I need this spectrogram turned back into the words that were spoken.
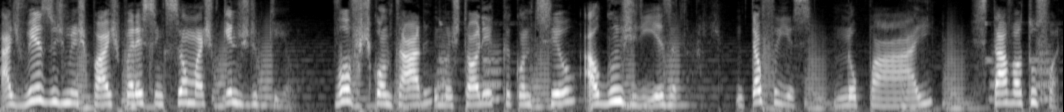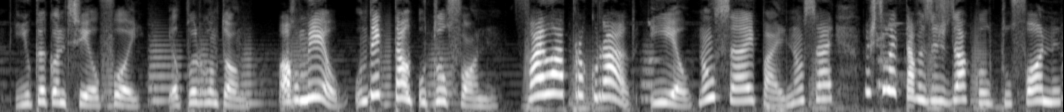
Às vezes os meus pais parecem que são mais pequenos do que eu. Vou-vos contar uma história que aconteceu alguns dias atrás. Então foi assim: o meu pai estava ao telefone e o que aconteceu foi: ele perguntou-me, Ó oh, Romeu, onde é que está o telefone? Vai lá procurar. E eu, não sei, pai, não sei. Mas tu é que estavas a ajudar com o telefone.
